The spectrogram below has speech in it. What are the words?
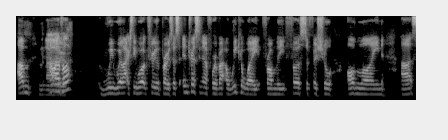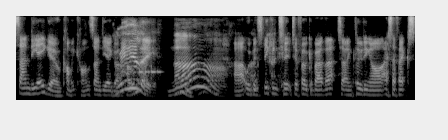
Um, no. However, we will actually work through the process. Interesting enough, we're about a week away from the first official online uh, San Diego Comic Con, San Diego. Really? Mm. Oh. Uh, we've been speaking to, to folk about that, uh, including our SFX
